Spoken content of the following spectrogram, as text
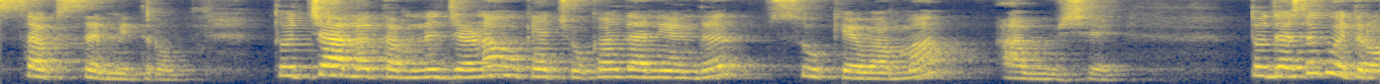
શકશે મિત્રો. તો ચાલો તમને જણાવું કે આ ચુકાદાની અંદર શું કહેવામાં આવ્યું છે. તો દર્શક મિત્રો,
